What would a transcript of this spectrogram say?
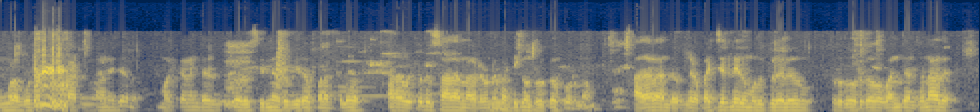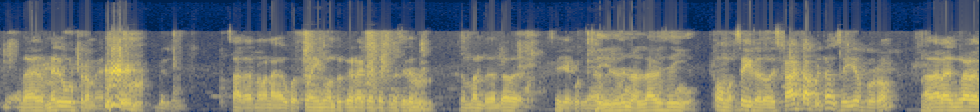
உங்களை கூட்டு காட்டுங்க. மக்கள் ஒரு சின்ன ஒரு வீத பணத்தில் வர விட்டு ஒரு சாதாரண நாடு ஒன்று கட்டி கொண்டு இருக்க போகிறோம் அதனால் அந்த பட்ஜெட்ல இது முதுக்குள்ள ஒரு வந்தேன்னு சொன்னால் அது மெருகூட்டுற மாதிரி. பில்டிங் சாதாரணமாக நாங்கள் இப்போ வாங்கி கொண்டு இருக்கிற கட்டத்தில் சில அதை செய்யக்கூடிய செய்யறது நல்லாவே செய்யுங்க. ஆமாம் செய்கிறது ஸ்டார்ட் அப்படி தான் செய்ய போகிறோம் அதனால் எங்களால்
